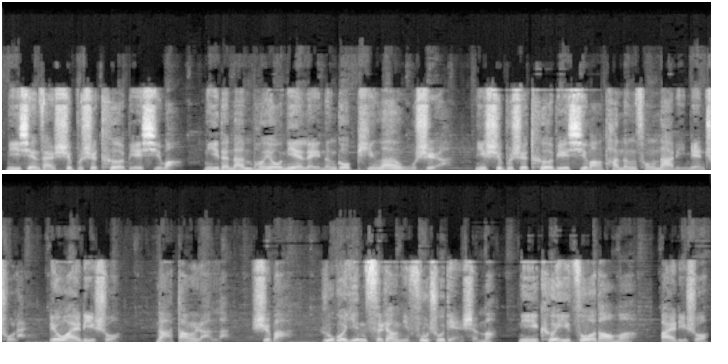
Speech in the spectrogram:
你现在是不是特别希望你的男朋友聂磊能够平安无事啊？你是不是特别希望他能从那里面出来？刘爱丽说：“那当然了，是吧？”如果因此让你付出点什么，你可以做到吗？艾丽说：“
